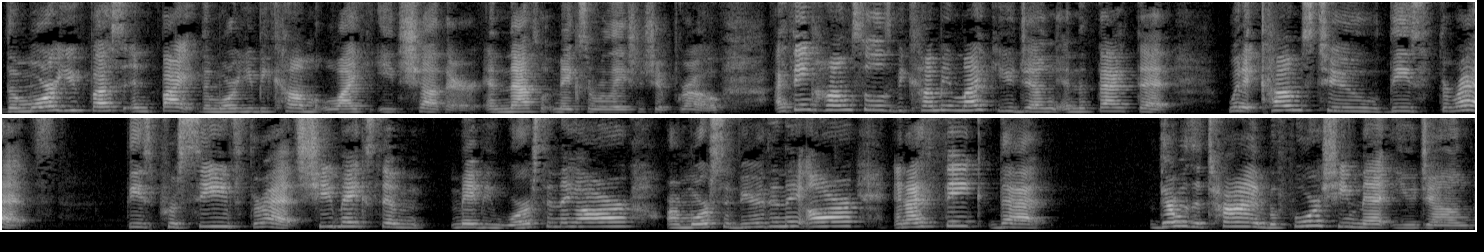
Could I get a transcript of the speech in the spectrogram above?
The more you fuss and fight, the more you become like each other. And that's what makes a relationship grow. I think Hong Sool is becoming like Yu Jung in the fact that when it comes to these threats, these perceived threats, she makes them maybe worse than they are or more severe than they are. And I think that there was a time before she met Yu Jung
